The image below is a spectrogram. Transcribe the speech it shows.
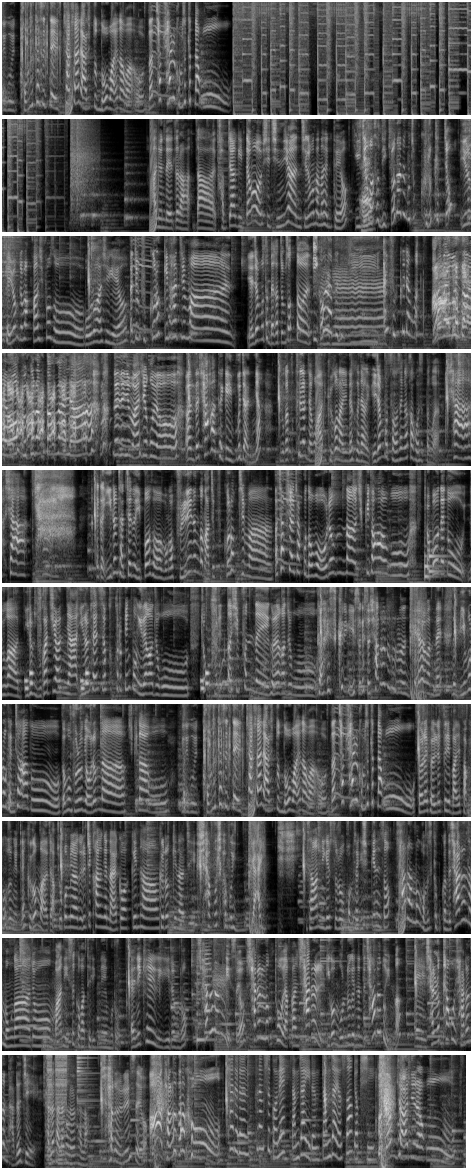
그리고 검색했을 때 찹쌀이 아직도 너무 많이 나와. 어, 난 찹쌀을 검색했다고. 아니 근데 얘들아 나 갑자기 뜬금없이 진지한 질문 하나 해도 돼요? 이제 어? 와서 닉 변하는 거 좀 그렇겠죠? 이름 개명 좀 할까 싶어서 뭐로 하시게요? 아, 좀 부끄럽긴 하지만 예전부터 내가 좀 썼던 이거라든지 아이 부끄러워 안 해봤어요 부끄럽단 말이야 늘리지 마시고요 아 근데 샤하 되게 이쁘지 않냐? 누가 또 틀렸냐고? 아니 그건 아닌데 그냥 예전부터 생각하고 있었던 거야 샤 샤, 샤. 그러니까 이름 자체는 이뻐서 뭔가 불리는 건 아직 부끄럽지만 아 찹쌀 자꾸 너무 어렵나 싶기도 하고. 저번에도 누가 이름 누가 지었냐? 이름 센스 쿠크루 핑퐁 이래가지고 좀 구린가 싶은데 그래가지고 그 아이스크림 입속에서 샤르르르는 대열받네. 근데 밈으로 괜찮아도 너무 부르기 어렵나 싶기도 하고. 그리고 검색했을 때 찹쌀이 아직도 너무 많이 나와. 어, 난 찹쌀을 검색 했다고. 별의 별력들이 많이 방송 중인데 그건 맞아. 조금이라도 일찍 하는 게 나을 것 같긴 함. 그렇긴 하지. 샤브샤브 야이. 이상한 니겟수로 검색이 쉽긴 해서 샤르 한번 검색해볼까 근데 샤르는 뭔가 좀 많이 있을 것 같아 닉네임으로. 애니케이 이름으로. 샤르라는 게 있어요? 샤를로토 약간 샤를 이건 모르겠는데 샤르도 있나? 에이 샬롯하고 샤르는 다르지. 달라 달라 달라 달라. 샤르를 일세요? 아 다르다고. 샤르는 프랑스권의 남자 이름 남자였어? 역시. 아 남자 아니라고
